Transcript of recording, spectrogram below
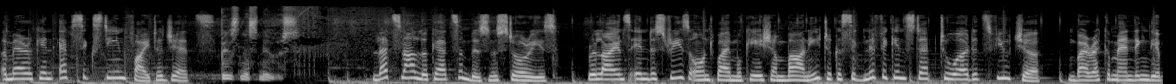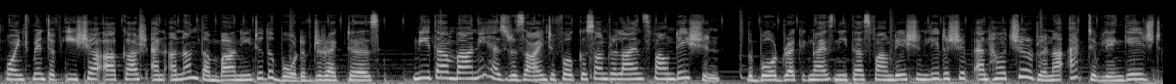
American F 16 fighter jets. Business news. Let's now look at some business stories. Reliance Industries, owned by Mukesh Ambani, took a significant step toward its future by recommending the appointment of Isha Akash and Anant Ambani to the board of directors. Nita Ambani has resigned to focus on Reliance Foundation. The board recognized Nita's foundation leadership and her children are actively engaged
